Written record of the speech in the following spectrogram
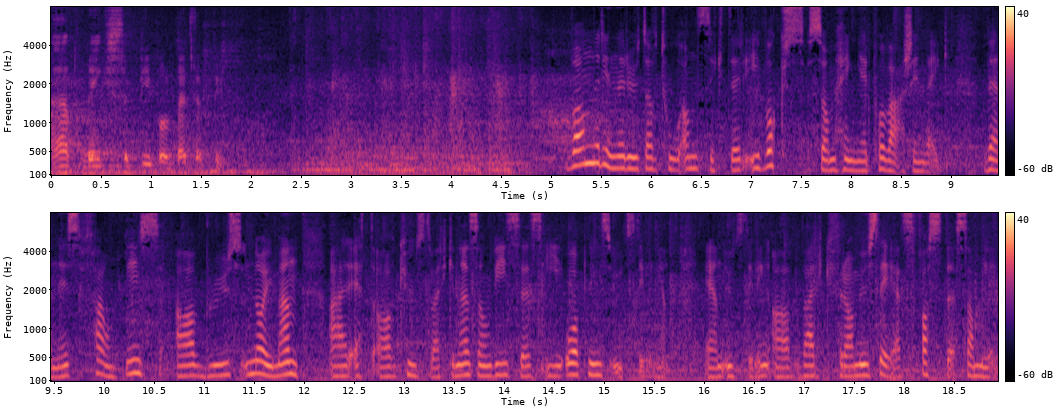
Art makes the people better people. Vann rinner ut av to ansikter i voks som henger på hver sin vegg. Venice Fountains av Bruce Neumann er et av kunstverkene som vises i åpningsutstillingen. En utstilling av verk fra museets faste samling.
